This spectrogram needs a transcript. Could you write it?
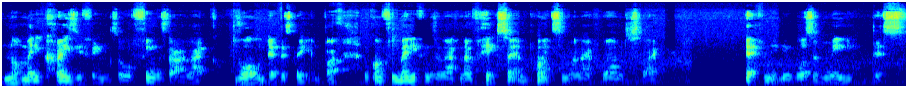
not many crazy things or things that are like whoa, devastating. But I've gone through many things in life, and I've hit certain points in my life where I'm just like, definitely wasn't me. This,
